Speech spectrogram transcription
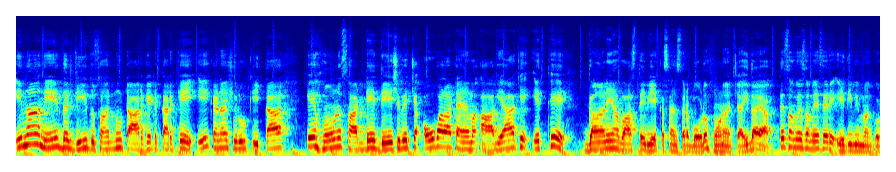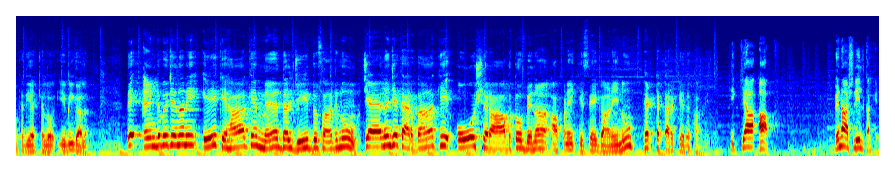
ਇਹਨਾਂ ਨੇ ਦਲਜੀਤ ਦੁਸਾਂਝ ਨੂੰ ਟਾਰਗੇਟ ਕਰਕੇ ਇਹ ਕਹਿਣਾ ਸ਼ੁਰੂ ਕੀਤਾ ਕਿ ਹੁਣ ਸਾਡੇ ਦੇਸ਼ ਵਿੱਚ ਉਹ ਵਾਲਾ ਟਾਈਮ ਆ ਗਿਆ ਕਿ ਇੱਥੇ ਗਾਣਿਆਂ ਵਾਸਤੇ ਵੀ ਇੱਕ ਸੈਂਸਰ ਬੋਰਡ ਹੋਣਾ ਚਾਹੀਦਾ ਆ। ਤੇ ਸਮੇਂ-ਸਮੇਂ ਸਿਰ ਇਹਦੀ ਵੀ ਮੰਗ ਉੱਠਦੀ ਆ। ਚਲੋ, ਇਹ ਵੀ ਗੱਲ ਤੇ ਐਂਡ ਵਿੱਚ ਇਹਨਾਂ ਨੇ ਇਹ ਕਿਹਾ ਕਿ ਮੈਂ ਦਲਜੀਤ ਦੋਸਾਂਝ ਨੂੰ ਚੈਲੰਜ ਕਰਦਾ ਕਿ ਉਹ ਸ਼ਰਾਬ ਤੋਂ ਬਿਨਾ ਆਪਣੇ ਕਿਸੇ ਗਾਣੇ ਨੂੰ ਹਿੱਟ ਕਰਕੇ ਦਿਖਾਵੇ कि क्या आप बिना अश्लीलता के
